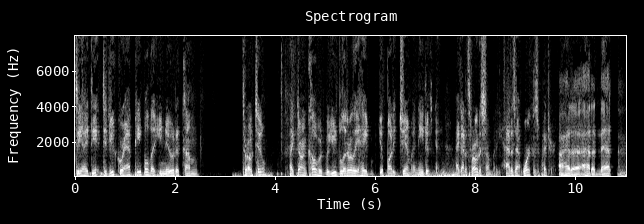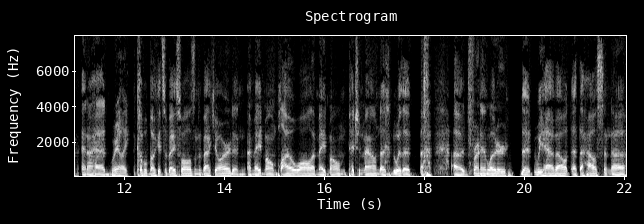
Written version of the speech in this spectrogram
The idea, did you grab people that you knew to come throw to? Like during COVID, were you literally, hey, your buddy Jim, I need it, I got to throw to somebody. How does that work as a pitcher? I had a I had a net, and I had really a couple buckets of baseballs in the backyard, and I made my own plyo wall. I made my own pitching mound uh, with a, a front end loader that we have out at the house, and uh,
